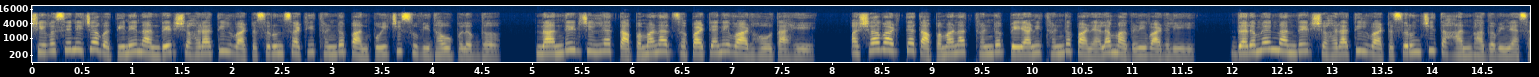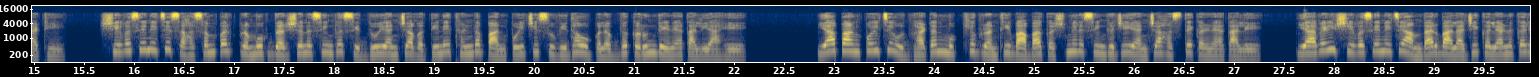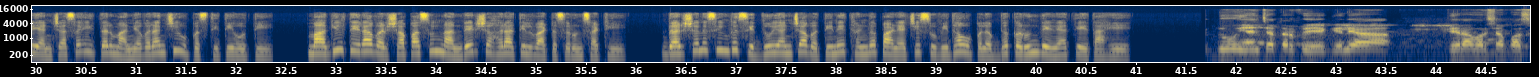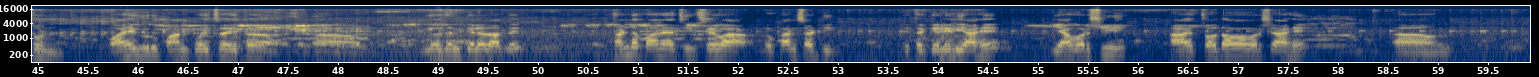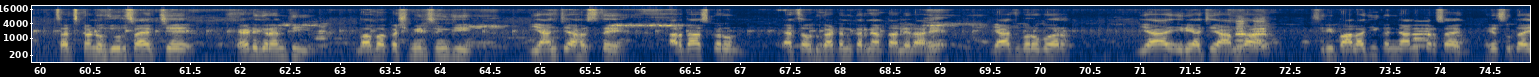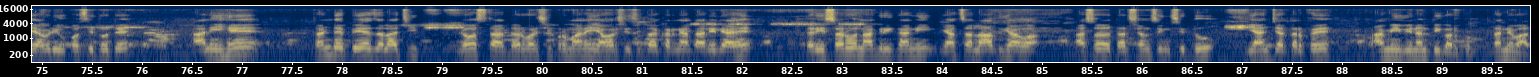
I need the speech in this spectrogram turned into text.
शिवसेनेच्या वतीने नांदेड शहरातील वाटसरूंसाठी थंड पाणपोईची सुविधा उपलब्ध. नांदेड जिल्ह्यात तापमानात झपाट्याने वाढ होत आहे. अशा वाढत्या तापमानात थंड पेय आणि थंड पाण्याला मागणी वाढली. दरम्यान नांदेड शहरातील वाटसरूंची तहान भागविण्यासाठी शिवसेनेचे सहसंपर्क प्रमुख दर्शनसिंह सिद्धू यांच्या वतीने थंड पाणपोईची सुविधा उपलब्ध करून देण्यात आली आहे. या पाणपोईचे उद्घाटन मुख्य ग्रंथी बाबा काश्मीर सिंघजी यांच्या हस्ते करण्यात आले. यावेळी शिवसेनेचे आमदार बालाजी कल्याणकर यांच्यासह इतर मान्यवरांची उपस्थिती होती. मागील तेरा वर्षापासून नांदेड शहरातील वाटसरूंसाठी दर्शनसिंग सिद्धू यांच्या वतीने थंड पाण्याची सुविधा उपलब्ध करून देण्यात येत आहे. सिद्धू यांच्यातर्फे गेल्या तेरा वर्षापासून वाहेगुरु पानपोईचं इथं नियोजन केलं जाते. थंड पाण्याची सेवा लोकांसाठी इथं केलेली आहे. यावर्षी हा चौदावा वर्ष आहे. सचखंड हुजूर साहेबचे हेड ग्रंथी बाबा कश्मीर सिंगजी यांच्या हस्ते अरदास करून याचं उद्घाटन करण्यात आलेलं आहे. याचबरोबर या एरियाचे आमदार श्री बालाजी कल्याणकर साहेब हे सुद्धा यावेळी उपस्थित होते. आणि हे थंड पेयजलाची व्यवस्था दरवर्षीप्रमाणे यावर्षीसुद्धा करण्यात आलेली आहे. तरी सर्व नागरिकांनी याचा लाभ घ्यावा. असं दर्शन सिंग सिद्धू यांच्यातर्फे आम्ही विनंती करतो. धन्यवाद.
